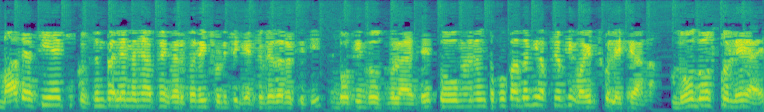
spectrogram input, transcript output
बात ऐसी है कि कुछ दिन पहले मैंने अपने घर पर एक छोटी सी गेट टुगेदर रखी थी दो तीन दोस्त बुलाए थे तो मैंने उन सबको कहा था कि अपनी अपनी वाइफ को लेके आना। दो दोस्त तो ले आए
